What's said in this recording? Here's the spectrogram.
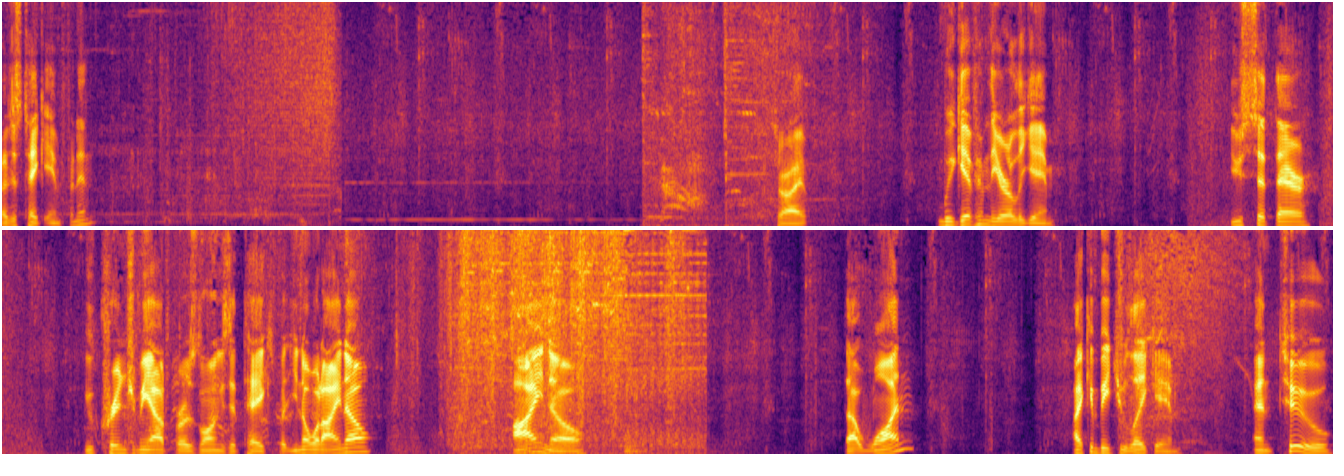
I just take infinite? It's alright. We give him the early game. You sit there. You cringe me out for as long as it takes. But you know what I know? I know that one, I can beat you late game. And two,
